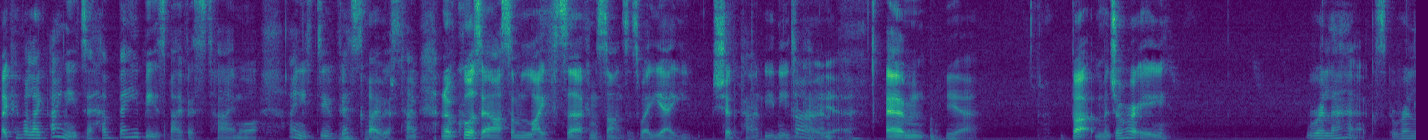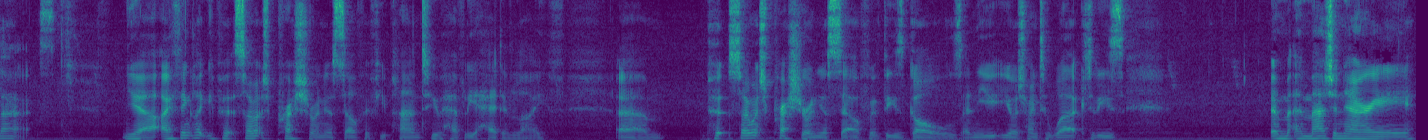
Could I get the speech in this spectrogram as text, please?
Like people are like, I need to have babies by this time, or I need to do this by Oh, God. this time. And of course, there are some life circumstances where yeah, you should plan. You need to plan. Oh plan. yeah. Um, Yeah. But majority, relax, relax. Yeah, I think like you put so much pressure on yourself if you plan too heavily ahead in life. Um, put so much pressure on yourself with these goals, and you you're trying to work to these Im- imaginary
